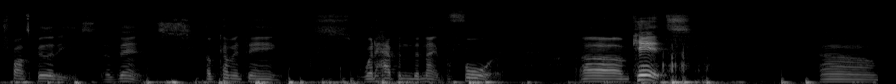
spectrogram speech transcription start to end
responsibilities, events, upcoming things, what happened the night before, um, kids, um,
